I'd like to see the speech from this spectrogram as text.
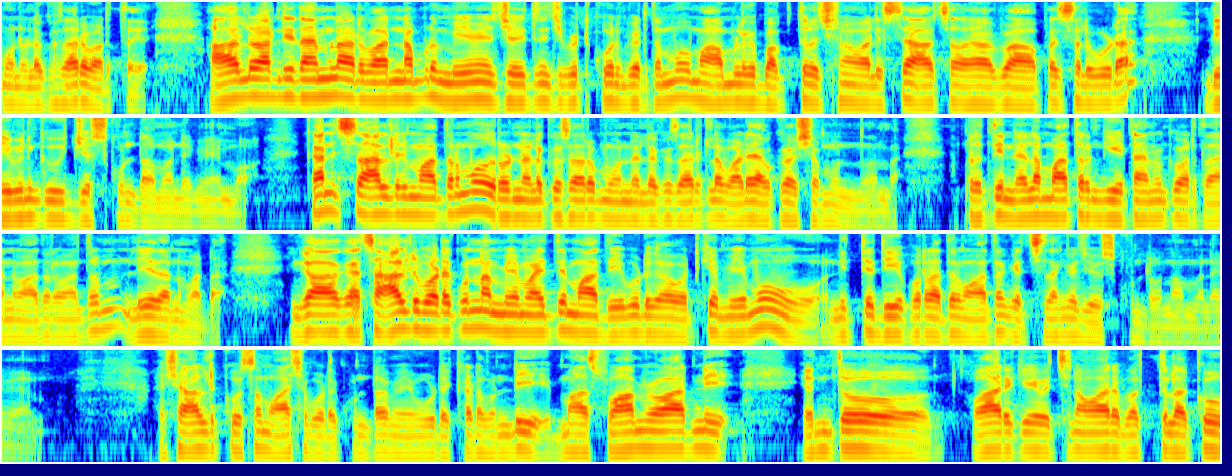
మూడు నెలలకు ఒకసారి పడుతుంది. అలాంటి టైంలో అది వాడినప్పుడు మేమే చేతించి పెట్టుకొని పెడతాము. మామూలుగా భక్తులు వచ్చిన వాళ్ళు ఇస్తే ఆ పైసలు కూడా దేవునికి యూజ్ చేసుకుంటామండి మేము. కానీ శాలరీ మాత్రము రెండు నెలలకు మూడు నెలలకు ఇట్లా పడే అవకాశం ఉందన్నమాట. ప్రతి నెల మాత్రం ఈ టైంకి పడతాను మాత్రం మాత్రం లేదనమాట ఇంకా శాలరీ పడకుండా మేమైతే మా దేవుడు కాబట్టి మేము నిత్య దీపారాధన మాత్రం ఖచ్చితంగా చేసుకుంటున్నామండి మేము. శాలరీ కోసం ఆశపడకుండా మేము కూడా ఇక్కడ ఉండి మా స్వామివారిని ఎంతో వారికి వచ్చిన వారి భక్తులకు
